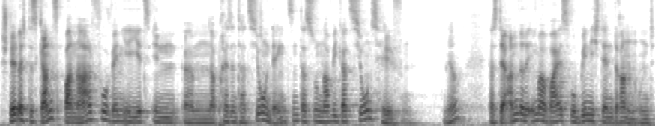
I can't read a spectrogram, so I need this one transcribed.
Stellt euch das ganz banal vor, wenn ihr jetzt in ähm, einer Präsentation denkt, sind das so Navigationshilfen. Ja? Dass der andere immer weiß, wo bin ich denn dran. Und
